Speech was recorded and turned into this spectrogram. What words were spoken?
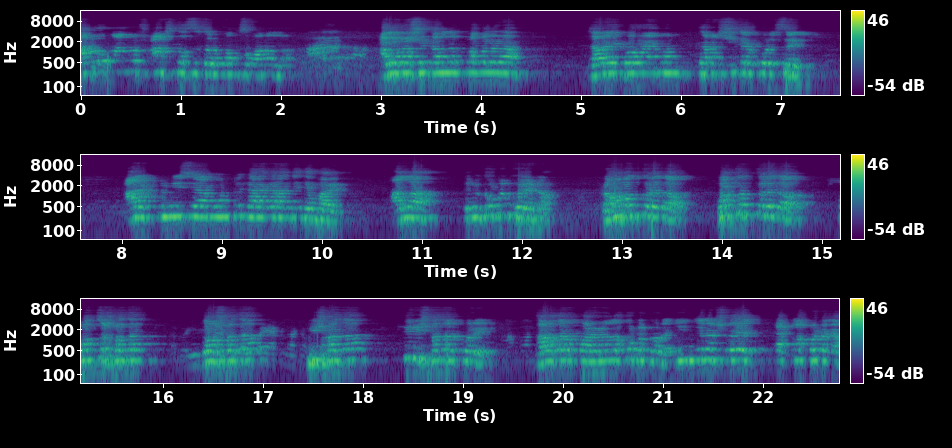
আরও মানুষ আসতেছে যেরকম সুবহানাল্লাহ। আল্লাহ আল্লাহ যারা একটু তুমি কবুল করে দাও রহমত করে দাও, বরকত করে দাও, পঞ্চাশ হাজার, দশ হাজার, বিশ হাজার, তিরিশ হাজার করে। যারা যারা আল্লাহ কবুল করে। এক লক্ষ টাকা।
